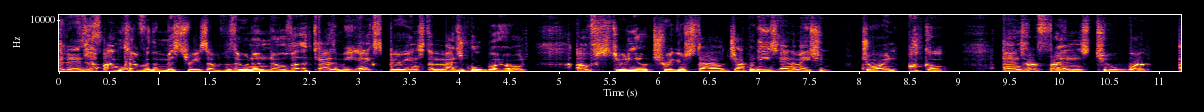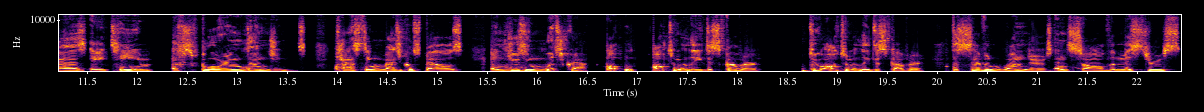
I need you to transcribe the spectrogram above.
It is. Uncover the mysteries of Luna Nova Academy and experience the magical world of Studio Trigger style Japanese animation. Join Akko and her friends to work as a team, exploring dungeons, casting magical spells, and using witchcraft. ul- Ultimately, discover to ultimately discover the seven wonders and solve the mysterious,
